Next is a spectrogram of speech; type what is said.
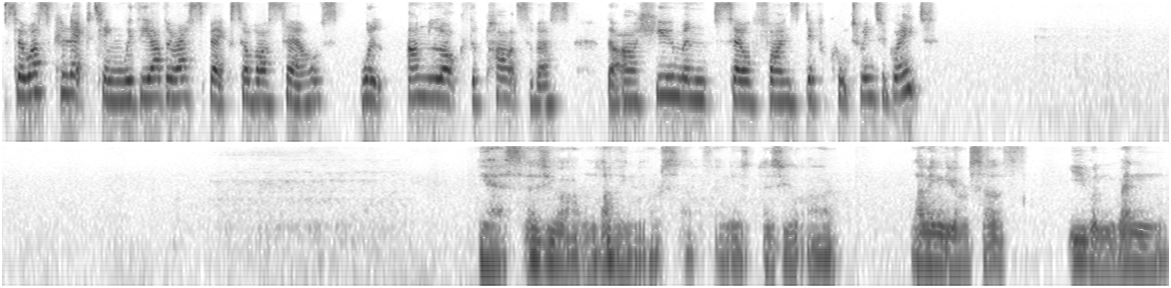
so us connecting with the other aspects of ourselves will unlock the parts of us that our human self finds difficult to integrate. Yes, as you are loving yourself and as you are loving yourself even when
